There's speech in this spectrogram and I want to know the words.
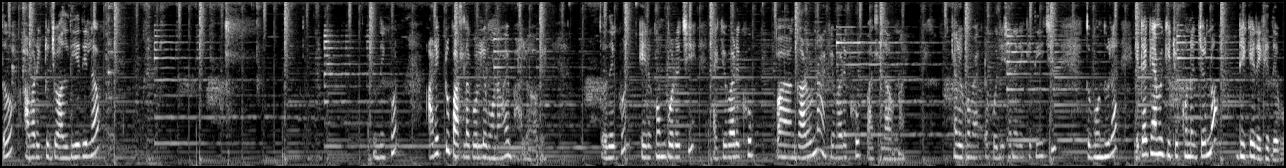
তো আবার একটু জল দিয়ে দিলাম। দেখুন, আরেকটু পাতলা করলে মনে হয় ভালো হবে। তো দেখুন, এরকম করেছি। একেবারে খুব গাঢ় না, একেবারে খুব পাতলাও নয়। এরকম একটা পজিশানে রেখে দিয়েছি। তো বন্ধুরা, এটাকে আমি কিছুক্ষণের জন্য ঢেকে রেখে দেব।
